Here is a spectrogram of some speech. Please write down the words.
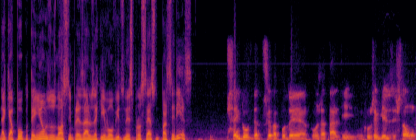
daqui a pouco tenhamos os nossos empresários aqui envolvidos nesse processo de parcerias? Sem dúvida, você vai poder, hoje à tarde, inclusive eles estão,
